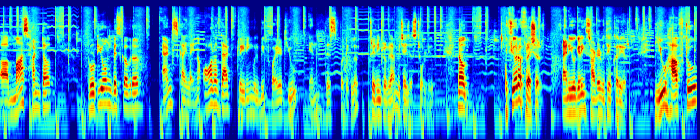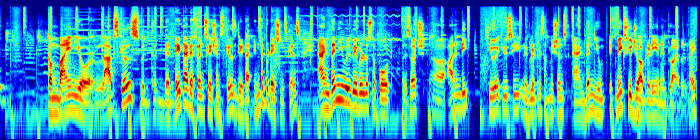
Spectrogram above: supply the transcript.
uh, Mass Hunter, Proteome Discoverer, and Skyline. Now, all of that training will be provided to you in this particular training program, which I just told you. Now, if you're a fresher and you're getting started with your career, you have to combine your lab skills with the data differentiation skills, data interpretation skills, and then you will be able to support research, uh, R&D, QA, QC, regulatory submissions, and then you it makes you job ready and employable, right?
